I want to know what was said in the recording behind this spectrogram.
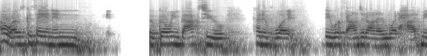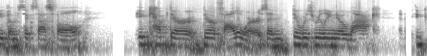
Oh, I was going to say, and in going back to kind of what they were founded on and what had made them successful, it kept their their followers, and there was really no lack. And I think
